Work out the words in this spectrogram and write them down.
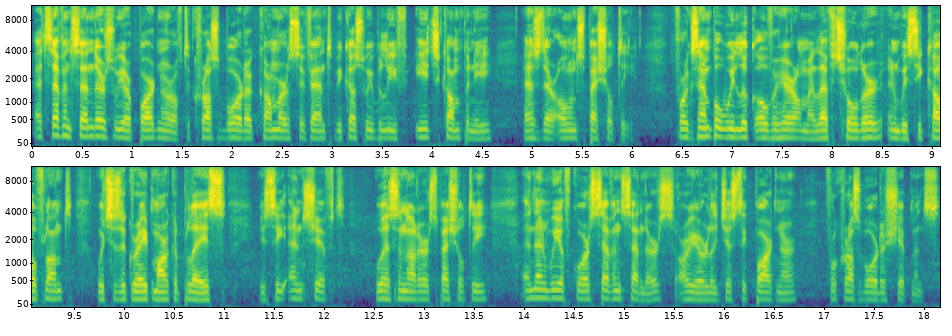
At Seven Senders, we are partner of the cross-border commerce event because we believe each company has their own specialty. For example, we look over here on my left shoulder and we see Kaufland, which is a great marketplace. You see nShift, who has another specialty. And then we, of course, Seven Senders, are your logistic partner for cross-border shipments.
